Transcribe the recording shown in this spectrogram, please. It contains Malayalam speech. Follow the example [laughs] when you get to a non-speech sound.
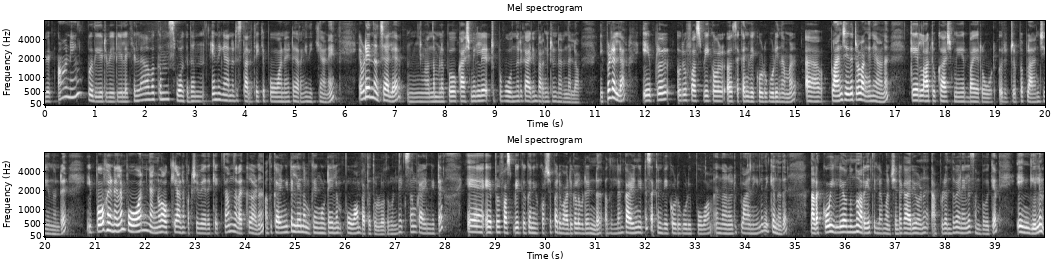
ഗുഡ് മോർണിംഗ് പുതിയൊരു വീഡിയോയിലേക്ക് എല്ലാവർക്കും സ്വാഗതം. ഇന്ന് ഞാനൊരു സ്ഥലത്തേക്ക് പോകാനായിട്ട് ഇറങ്ങി നിൽക്കുകയാണ്. എവിടെയെന്ന് വെച്ചാൽ നമ്മളിപ്പോൾ കാശ്മീരിൽ ട്രിപ്പ് പോകുന്നൊരു കാര്യം പറഞ്ഞിട്ടുണ്ടായിരുന്നല്ലോ. ഇപ്പോഴല്ല ഏപ്രിൽ ഒരു ഫസ്റ്റ് വീക്കോ സെക്കൻഡ് വീക്കോട് കൂടി നമ്മൾ പ്ലാൻ ചെയ്തിട്ടുള്ള അങ്ങനെയാണ്. Kerala to Kashmir by road ഒരു ട്രിപ്പ് പ്ലാൻ ചെയ്യുന്നുണ്ട്. ഇപ്പോൾ വേണേലും പോകാൻ ഞങ്ങൾ ഓക്കെയാണ് പക്ഷേ വേദയ്ക്ക് എക്സാം നടക്കുകയാണ്. അത് കഴിഞ്ഞിട്ടല്ലേ നമുക്ക് എങ്ങോട്ടേലും പോകാൻ പറ്റത്തുള്ളൂ. അതുകൊണ്ട് എക്സാം കഴിഞ്ഞിട്ട് ഏപ്രിൽ ഫസ്റ്റ് വീക്കൊക്കെ എനിക്ക് കുറച്ച് പരിപാടികൾ ഇവിടെ ഉണ്ട്. അതെല്ലാം കഴിഞ്ഞിട്ട് സെക്കൻഡ് വീക്കോട് കൂടി പോവാം എന്നാണ് ഒരു പ്ലാനിങ്ങിൽ നിൽക്കുന്നത്. നടക്കോ ഇല്ലയോ എന്നൊന്നും അറിയത്തില്ല. മനുഷ്യന്റെ കാര്യമാണ്. അപ്പോഴെന്ത് വേണേലും സംഭവിക്കാം. എങ്കിലും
